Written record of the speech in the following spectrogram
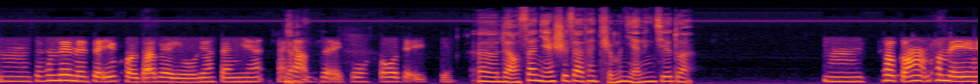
嗯，跟他奶奶在一块儿大概有两三年，三下子在过和我在一起。嗯，两三年是在他什么年龄阶段？嗯，他刚他没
